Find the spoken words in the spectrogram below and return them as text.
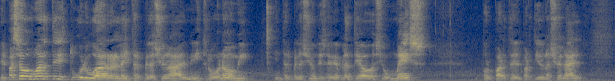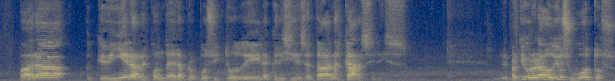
El pasado martes tuvo lugar la interpelación al ministro Bonomi, interpelación que se había planteado hace un mes por parte del Partido Nacional, para que viniera a responder a propósito de la crisis desatada en las cárceles. El Partido Colorado dio sus votos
